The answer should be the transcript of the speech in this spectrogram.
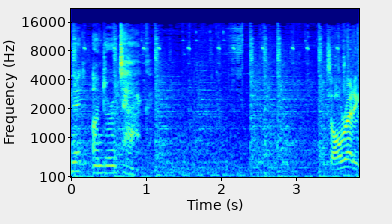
Unit under attack. It's all ready.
